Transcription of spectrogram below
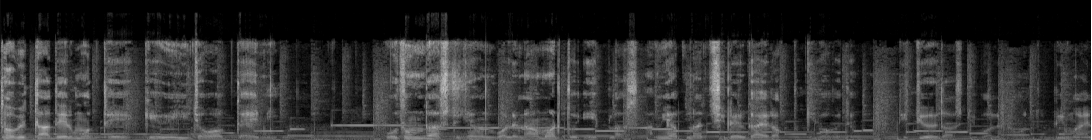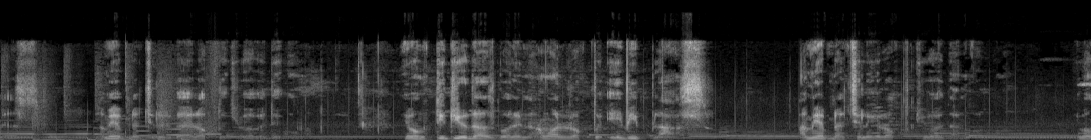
তবে তাদের মধ্যে কেউই জবাব দেয়নি। প্রথম দাসটি যেমন বলেন, আমার তো এ প্লাস, আমি আপনার ছেলের গায়ে রক্ত কীভাবে দেব? দ্বিতীয় দাসটি বলেন, আমার তো বি মাইনাস, আমি আপনার ছেলের গায়ে রক্ত কীভাবে দেব এবং তৃতীয় দাস বলেন, আমার রক্ত এবি প্লাস আমি আপনার ছেলেকে রক্ত কীভাবে দান করব? এবং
